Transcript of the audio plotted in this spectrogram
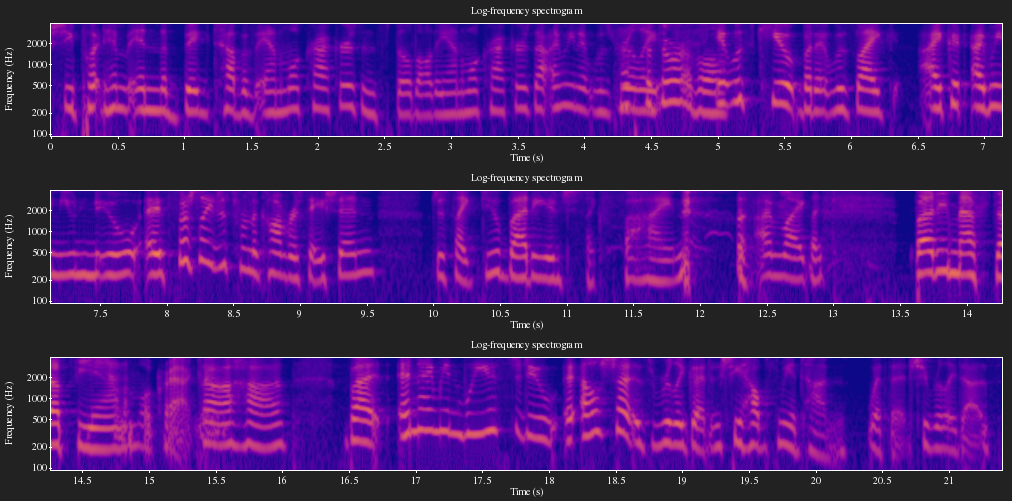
she put him in the big tub of animal crackers and spilled all the animal crackers out. I mean, it was really adorable. It was cute, but it was like I could. I mean, you knew, especially just from the conversation, just like do, buddy, and she's like, fine. I'm like, like, Buddy messed up the animal crackers. uh huh. But and I mean, we used to do. Elsha is really good, and she helps me a ton with it. She really does.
